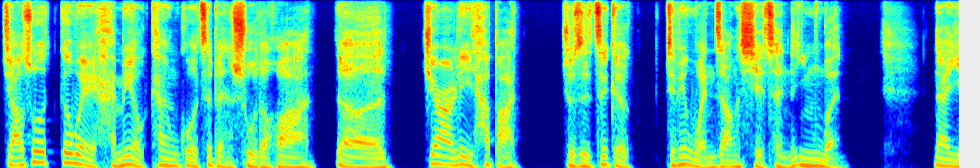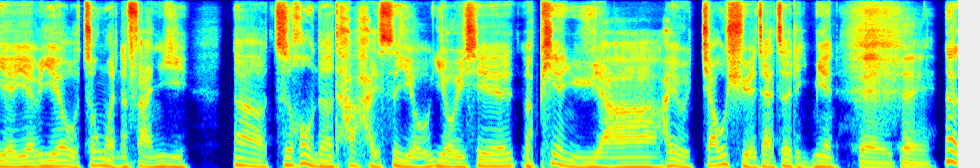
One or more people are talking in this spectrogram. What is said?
假如说各位还没有看过这本书的话，呃，J R 利他把就是这个这篇文章写成英文，那也也也有中文的翻译。那之后呢，它还是有有一些呃片语啊，还有教学在这里面。对对，那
